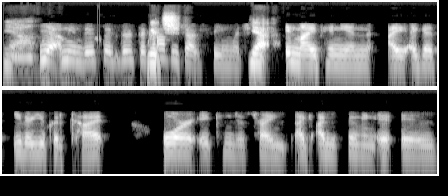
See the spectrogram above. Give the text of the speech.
Yeah. Yeah, I mean, there's the there's the Which- coffee shop scene, which, Yeah. in my opinion, I, I guess either you could cut, or it can just try. and- I, I'm assuming it is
